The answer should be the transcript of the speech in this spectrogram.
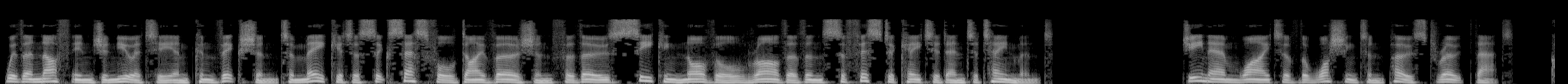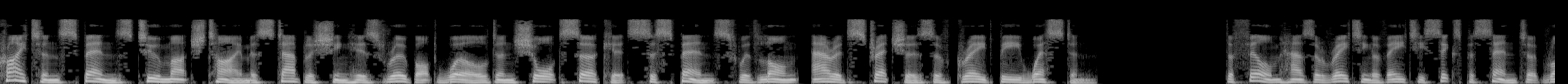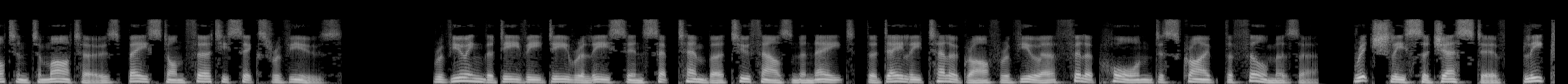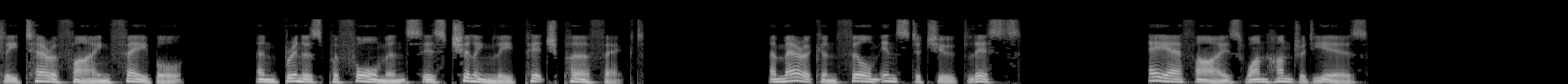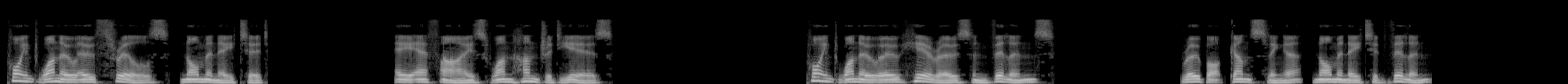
with enough ingenuity and conviction to make it a successful diversion for those seeking novel rather than sophisticated entertainment." Jean M. White of The Washington Post wrote that, Crichton spends too much time establishing his robot world and short-circuits suspense with long, arid stretches of grade B Western. The film has a rating of 86% at Rotten Tomatoes based on 36 reviews. Reviewing the DVD release in September 2008, the Daily Telegraph reviewer Philip Horne described the film as a richly suggestive, bleakly terrifying fable and Brynner's performance is chillingly pitch-perfect. American Film Institute lists AFI's 100 Years .100 Thrills, nominated. AFI's 100 Years .100 Heroes and Villains. Robot Gunslinger, nominated villain.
